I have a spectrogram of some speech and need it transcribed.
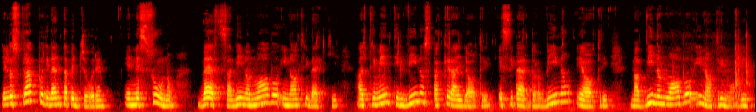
e lo strappo diventa peggiore. E nessuno versa vino nuovo in otri vecchi altrimenti il vino spaccherà gli otri e si perdono vino e otri, ma vino nuovo in otri nuovi.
